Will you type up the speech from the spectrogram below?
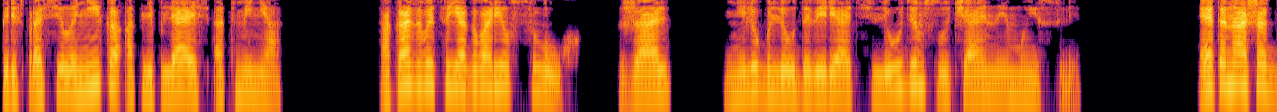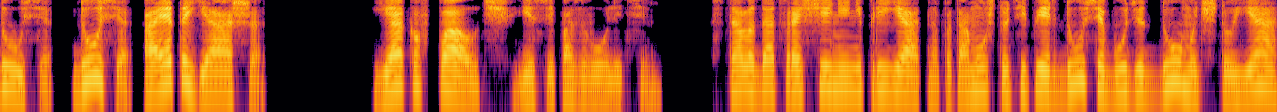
переспросила Ника, отлепляясь от меня. Оказывается, я говорил вслух. Жаль, не люблю доверять людям случайные мысли. Это наша Дуся. Дуся, а это Яша. Яков Палч, если позволите. Стало до отвращения неприятно, потому что теперь Дуся будет думать, что я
